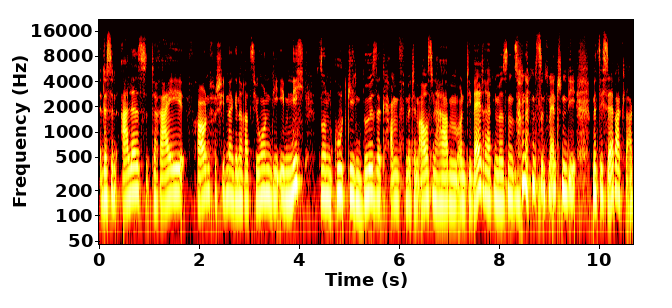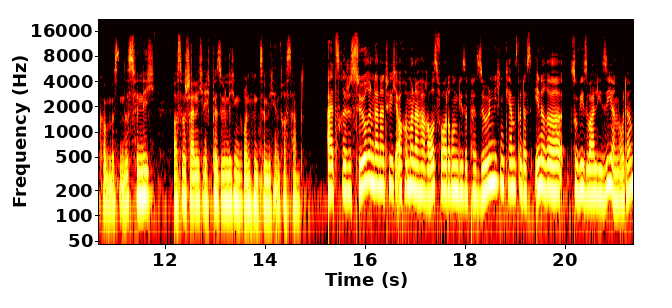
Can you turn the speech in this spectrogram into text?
Das sind alles drei Frauen verschiedener Generationen, die eben nicht so einen gut gegen böse Kampf mit dem Außen haben und die Welt retten müssen, sondern es sind Menschen, die mit sich selber klarkommen müssen. Das finde ich aus wahrscheinlich recht persönlichen Gründen ziemlich interessant als Regisseurin dann natürlich auch immer eine Herausforderung, diese persönlichen Kämpfe, das Innere zu visualisieren, oder?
